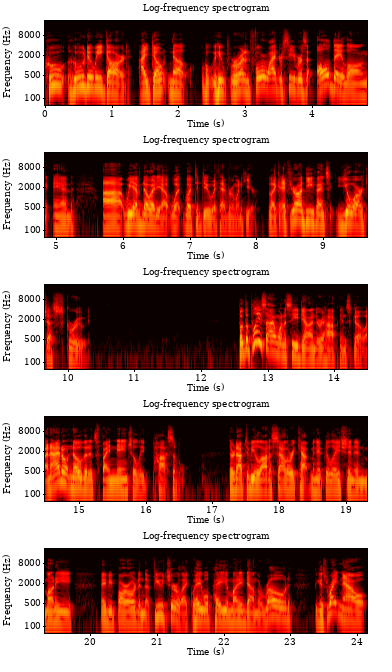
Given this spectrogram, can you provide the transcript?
who who do we guard? I don't know. We're running four wide receivers all day long, and uh, we have no idea what what to do with everyone here. Like, if you're on defense, you are just screwed. But the place I want to see DeAndre Hopkins go, and I don't know that it's financially possible, There'd have to be a lot of salary cap manipulation and money maybe borrowed in the future, like, hey, we'll pay you money down the road. Because right now,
